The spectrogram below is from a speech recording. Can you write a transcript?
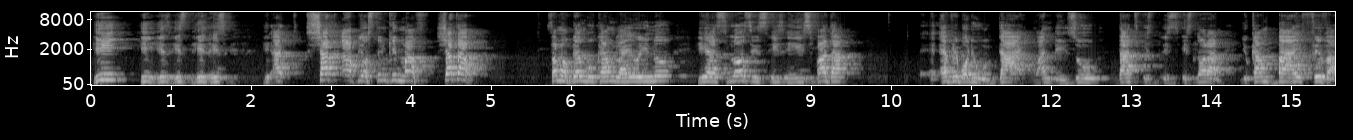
He he, he's, he's, he's he, uh, shut up your stinking mouth. Shut up. Some of them will come like, oh, you know, he has lost his, his, his father. Everybody will die one day. So that is, is, is not an, you can't buy favor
